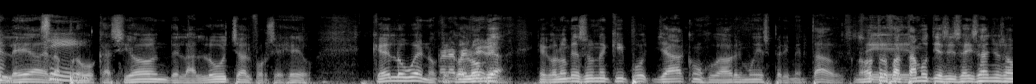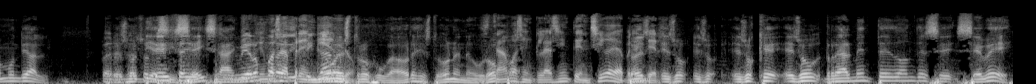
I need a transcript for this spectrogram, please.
pelea, de Sí. la provocación, de la lucha, del forcejeo. ¿Qué es lo bueno? Que Colombia, perder que Colombia es un equipo ya con jugadores muy experimentados. Nosotros Sí. faltamos 16 años a un mundial. Pero, Pero esos esos 16, 16 años para aprendiendo. nuestros jugadores estuvieron en Europa. Estamos en clase intensiva de Entonces, aprender. eso, eso, eso que, eso realmente donde se, se ve.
